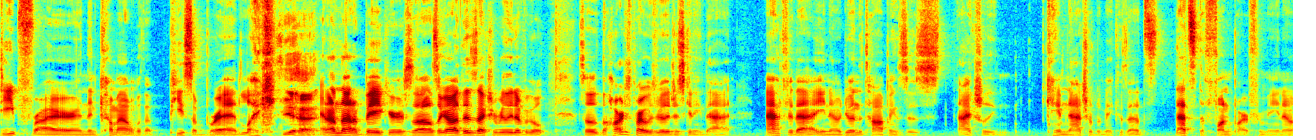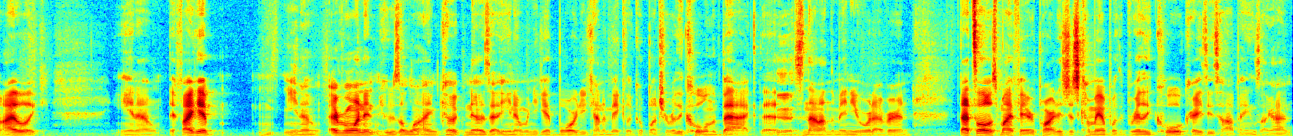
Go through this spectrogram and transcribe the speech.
deep fryer and then come out with a piece of bread like Yeah. and I'm not a baker, so I was like, oh, this is actually really difficult. So the hardest part was really just getting that. After that, you know, doing the toppings is actually came natural to me because that's that's the fun part for me. You know, I like, you know, if I get, you know, everyone in, who's a line cook knows that you know when you get bored, you kind of make like a bunch of really cool in the back that Yeah. is not on the menu or whatever, and that's always my favorite part is just coming up with really cool, crazy toppings. Like I,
